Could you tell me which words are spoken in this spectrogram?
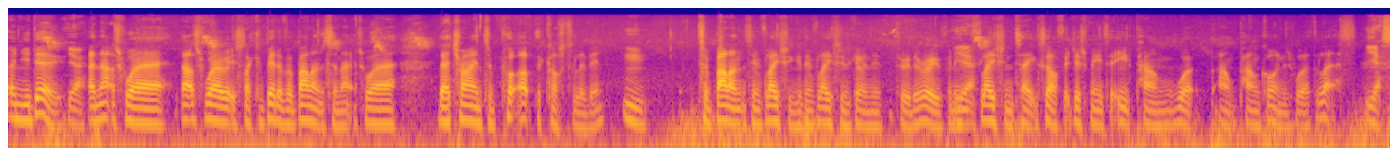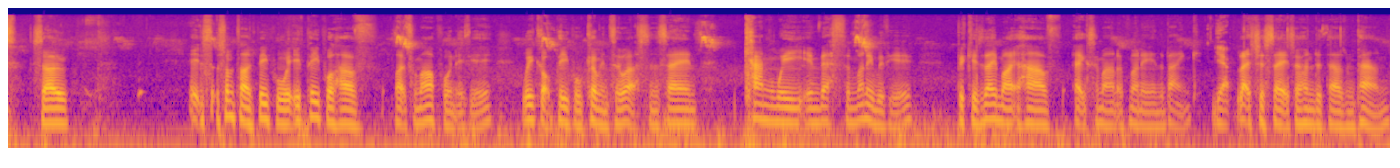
and you do Yeah. and that's where that's where it's like a bit of a balancing act where they're trying to put up the cost of living mm. to balance inflation because inflation is going through the roof and if Yeah. inflation takes off it just means that each pound, pound coin is worth less yes so it's sometimes people if people have like from our point of view we've got people coming to us and saying can we invest some money with you because they might have x amount of money in the bank yeah let's just say it's a hundred thousand pound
